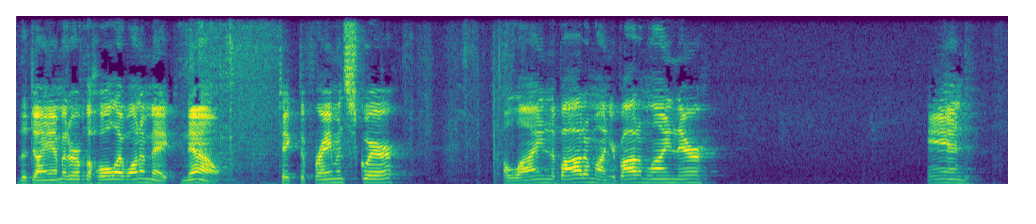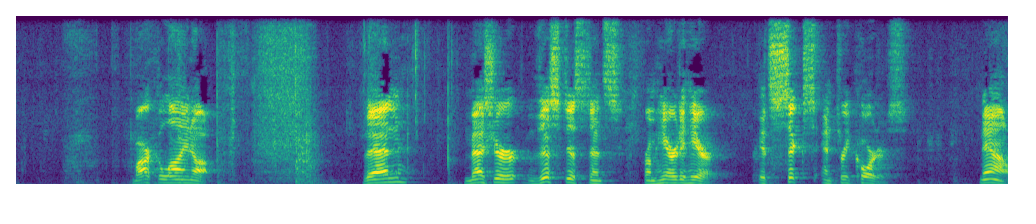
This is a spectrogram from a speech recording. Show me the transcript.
the diameter of the hole I want to make. Now, take the frame and square, align the bottom on your bottom line there, and mark a line up. Then measure this distance from here to here. It's six and three quarters. Now,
